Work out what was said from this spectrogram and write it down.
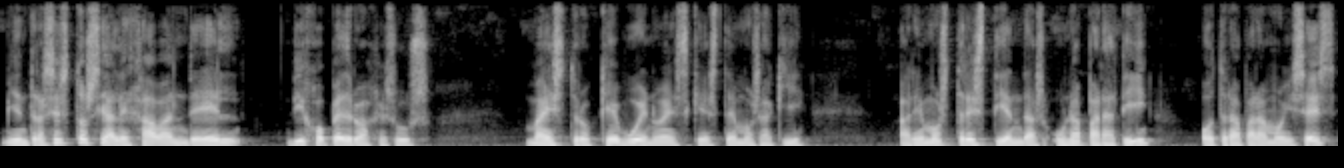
Mientras estos se alejaban de él, dijo Pedro a Jesús, Maestro, qué bueno es que estemos aquí. Haremos tres tiendas, una para ti, otra para Moisés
